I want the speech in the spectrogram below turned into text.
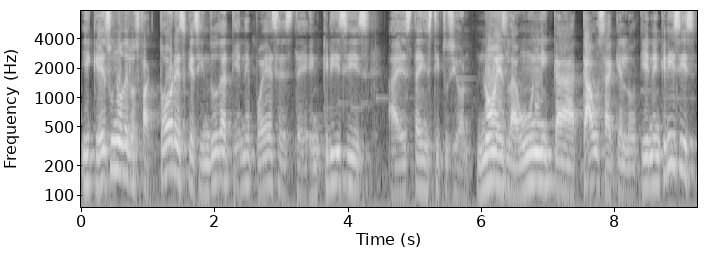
y que es uno de los factores que sin duda tiene pues este en crisis a esta institución. No es la única causa que lo tiene en crisis,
